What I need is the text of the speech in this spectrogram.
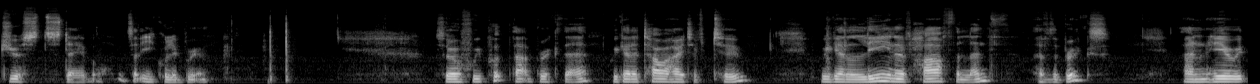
just stable. It's at equilibrium. So if we put that brick there, we get a tower height of 2, we get a lean of half the length of the bricks, and here it,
